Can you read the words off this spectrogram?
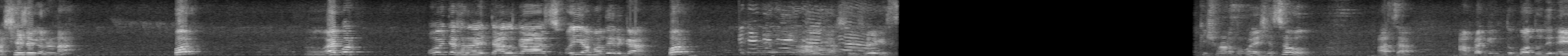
আর শেষ হয়ে গেল না? পর। ওই দেখা যায় তাল গাছ, ওই আমাদের গা পর। তাল গাছ শেষ হয়ে গেছে। কি শোনা তোমরা এসেছ? আচ্ছা আমরা কিন্তু গতদিনে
